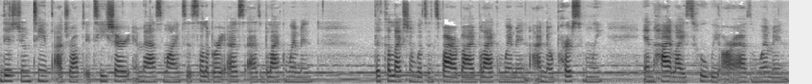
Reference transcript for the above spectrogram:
This Juneteenth, I dropped a t shirt and mask line to celebrate us as black women. The collection was inspired by black women I know personally and highlights who we are as women.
